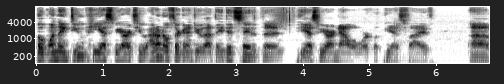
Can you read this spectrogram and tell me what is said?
But when they do PSVR 2, I don't know if they're going to do that. They did say that the PSVR now will work with PS5. Um,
